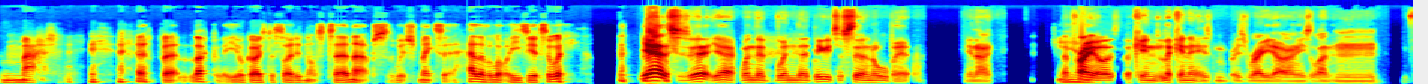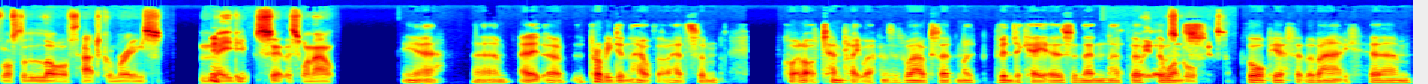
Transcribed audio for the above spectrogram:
smashed. but luckily, your guys decided not to turn up, which makes it a hell of a lot easier to win. yeah, this is it. Yeah, when the when the dudes are still in orbit, you know, the Yeah. Praetor is looking looking at his his radar, and he's like, mm, "We've lost a lot of tactical marines. Maybe sit this one out." Yeah, um, and it uh, probably didn't help that I had some quite a lot of template weapons as well because I had my Vindicators and then had the, the ones Scorpius. Scorpius at the back, um,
